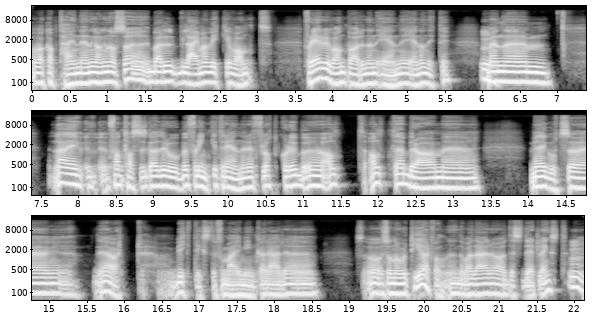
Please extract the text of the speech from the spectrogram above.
og var kaptein den gangen også. Bare lei meg vi ikke vant flere, vi vant bare den ene i 91. Mm. Men eh, Nei, fantastisk garderobe, flinke trenere, flott klubb. Alt, alt er bra med, med godset. Det har vært det viktigste for meg i min karriere. Så, sånn over tid, i hvert fall. Det var der det var desidert lengst. Mm.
